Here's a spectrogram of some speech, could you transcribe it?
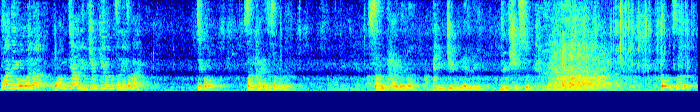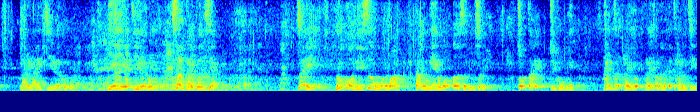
欢迎我们的皇家领袖俱乐部成员上台。结果上台的是什么人？上台的呢，平均年龄六十岁。都是奶奶级人物、爷爷级人物上台分享。所以，如果你是我的话，当年我二十六岁，坐在最后面，看着台台上的那个场景，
